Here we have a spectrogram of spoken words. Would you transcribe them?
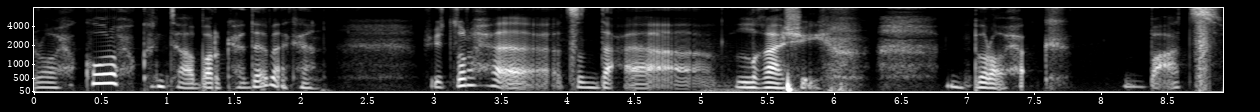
روحك وروحك انت برك هذا ما كان مشي تروح تصدع الغاشي بروحك but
